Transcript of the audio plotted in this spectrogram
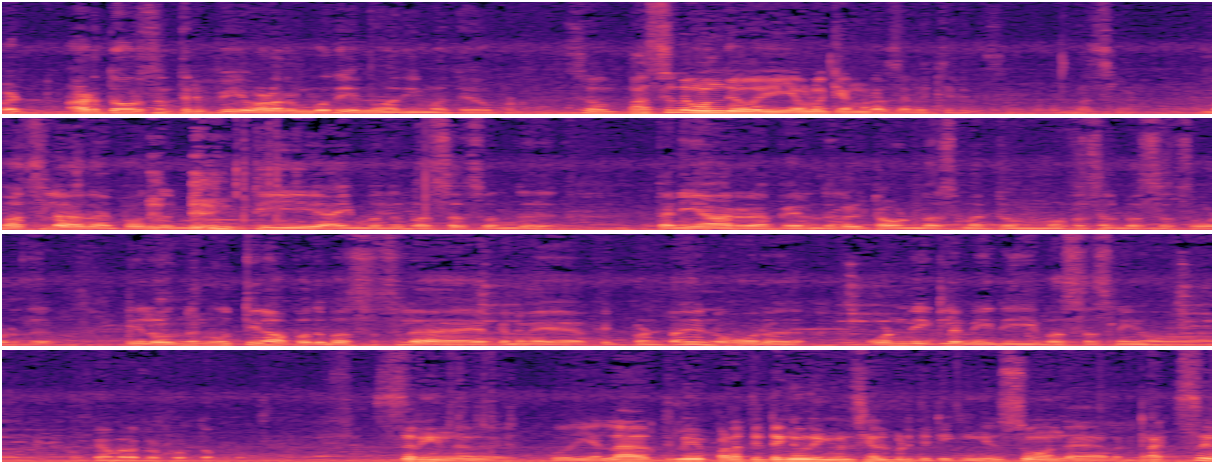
பட் அடுத்த வருஷம் திருப்பி வளரும்போது இன்னும் அதிகமாக தேவைப்படும். ஸோ பஸ்ஸில் வந்து எவ்வளோ கேமரா சார் வச்சிருக்கு சார் பஸ்ஸில் பஸ்ல இப்போ வந்து நூற்றி ஐம்பது பஸ்ஸஸ் வந்து தனியார் பேருந்துகள் டவுன் பஸ் மற்றும் மொஃபசல் பஸ்ஸஸ் ஓடுது. இதில் வந்து நூற்றி நாற்பது பஸ்ஸஸில் ஏற்கனவே ஃபிட் பண்ணிட்டோம். இன்னும் ஒரு ஒன் வீக்கில் மீதி பஸ்ஸஸ்லையும் கேமராக்கள் பொருத்தப்படும். சரி இந்த இப்போ எல்லா இடத்துலையும் பல திட்டங்கள் நீங்கள் வந்து செயல்படுத்திட்டு இருக்கீங்க ஸோ அந்த ட்ரக்ஸை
